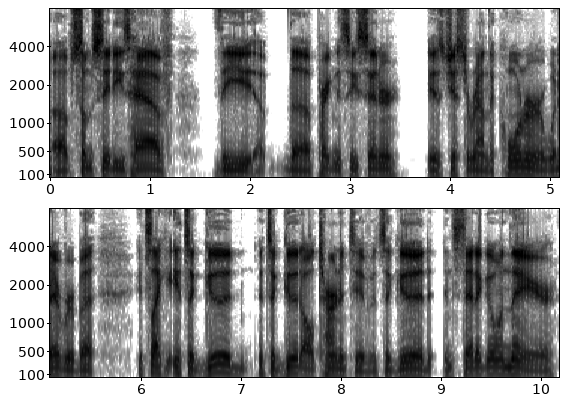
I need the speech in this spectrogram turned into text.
Uh, some cities have the uh, the pregnancy center is just around the corner or whatever, but it's like it's a good it's a good alternative. It's a good instead of going there,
